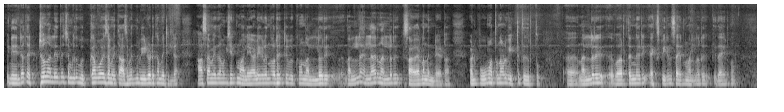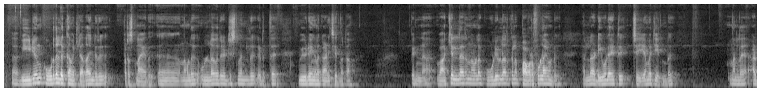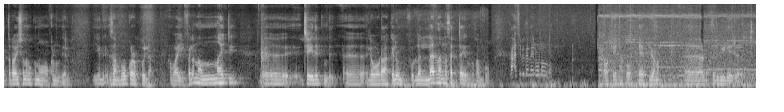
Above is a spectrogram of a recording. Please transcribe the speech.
പിന്നെ ഇതിന്റെ അകത്ത് ഏറ്റവും നല്ലത് വെച്ചാൽ നമ്മളിത് വിൽക്കാൻ പോയ സമയത്ത് ആ സമയത്ത് വീഡിയോ എടുക്കാൻ പറ്റില്ല. ആ സമയത്ത് നമുക്ക് ശരിക്കും മലയാളികൾ എന്ന് പറഞ്ഞിട്ട് വിൽക്കുമ്പോൾ നല്ലൊരു നല്ല എല്ലാവരും നല്ലൊരു സഹകരണം തന്നെ കേട്ടോ. അതുകൊണ്ട് പൂ മൊത്തം നമ്മൾ വിറ്റ് തീർത്തു. നല്ലൊരു വേറെ തന്നെ ഒരു എക്സ്പീരിയൻസ് ആയിരുന്നു നല്ലൊരു ഇതായിരുന്നു. വീഡിയോ ഒന്നും കൂടുതൽ എടുക്കാൻ പറ്റില്ല. അതാണ് ഒരു പ്രശ്നമായത് നമ്മൾ ഉള്ള ഒരു അഡ്ജസ്റ്റ്മെന്റിൽ എടുത്ത വീഡിയോ ഞങ്ങളെ കാണിച്ചിരുന്നു കേട്ടോ. പിന്നെ ബാക്കി എല്ലാവരും നമ്മളെ കൂടെയുള്ളവർക്കെല്ലാം പവർഫുള്ളായതുകൊണ്ട് നല്ല അടിപൊളിയായിട്ട് ചെയ്യാൻ പറ്റിയിട്ടുണ്ട്. നല്ല അടുത്ത പ്രാവശ്യം നമുക്ക് നോക്കണം എന്തായാലും. ഈ ഒരു സംഭവം കുഴപ്പമില്ല. വൈഫെല്ലാം നന്നായിട്ട് ചെയ്തിട്ടുണ്ട്. ലോഡാക്കലും ഫുൾ എല്ലാവരും നല്ല സെറ്റായിരുന്നു സംഭവം. ഓക്കെ അപ്പോൾ ഹാപ്പി വേണം. അടുത്തൊരു വീഡിയോ ആയിട്ട് വരാം.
